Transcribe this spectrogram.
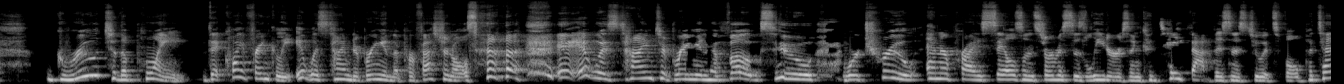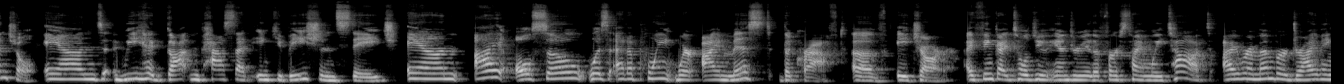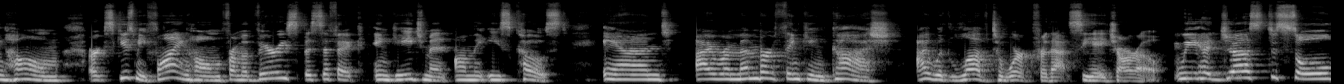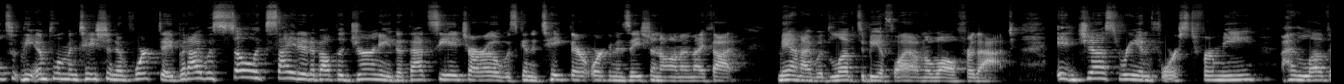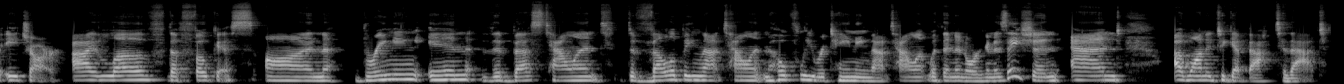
grew to the point that quite frankly it was time to bring in the professionals. It, it, was time to bring in the folks who were true enterprise sales and services leaders and could take that business to its full potential. And we had gotten past that incubation stage. And i also was at a point where i missed the craft of hr i think i told you andrea the first time we talked i remember driving home or excuse me flying home from a very specific engagement on the East Coast. And I remember thinking, gosh, I would love to work for that CHRO. We had just sold the implementation of Workday, but I was so excited about the journey that that CHRO was going to take their organization on. And I thought, man, I would love to be a fly on the wall for that it just reinforced for me. I love HR. I love the focus on bringing in the best talent, developing that talent, and hopefully retaining that talent within an organization. And I wanted to get back to that.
